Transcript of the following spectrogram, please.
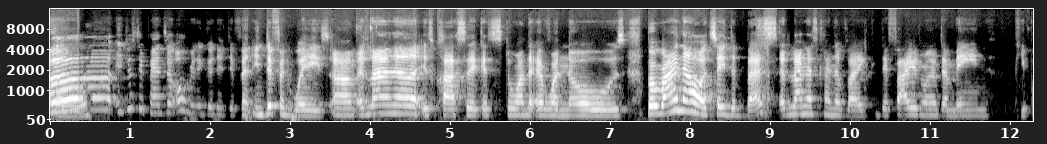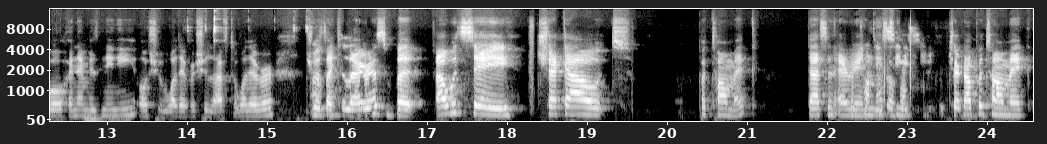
Uh, it just depends. They're all really good in different in different ways. Um, Atlanta is classic. It's the one that everyone knows. But right now, I'd say the best. Atlanta's kind of like they fired one of the main people. Her name is NeNe, or she whatever she left or whatever. She was like hilarious. But I would say check out Potomac. That's an area Potomac, in DC. okay. Check out Potomac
